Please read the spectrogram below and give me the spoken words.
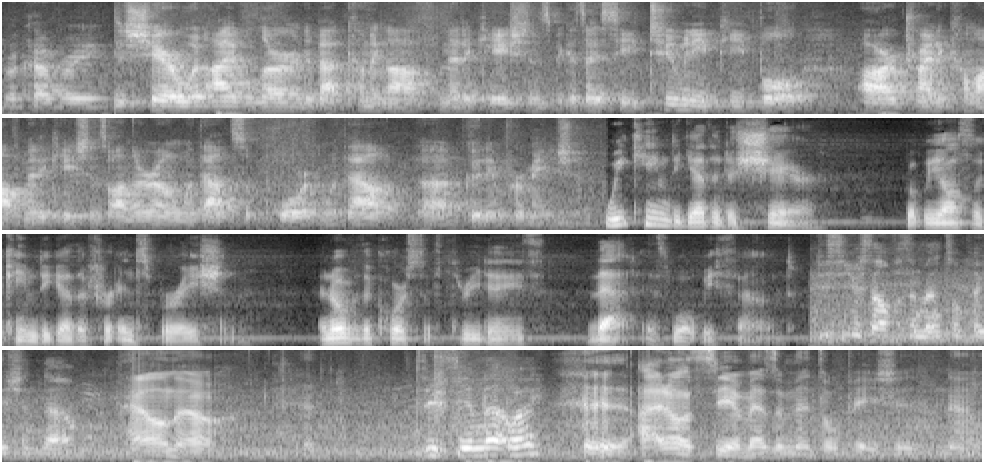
recovery. to share what I've learned about coming off medications because I see too many people are trying to come off medications on their own without support and without uh, good information. We came together to share, but we also came together for inspiration. And over the course of three days, that is what we found. Do you see yourself as a mental patient now? Hell no. Do you see him that way? I don't see him as a mental patient, no.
